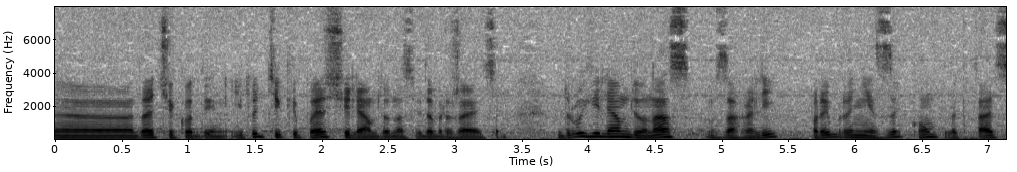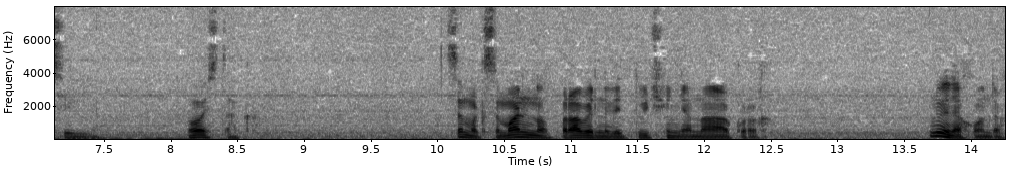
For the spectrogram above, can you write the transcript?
е, датчик 1. І тут тільки перші лямбди у нас відображаються. Другі лямбди у нас взагалі прибрані з комплектації. Ось так. Це максимально правильне відключення на акурах. Ну і на хондах.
